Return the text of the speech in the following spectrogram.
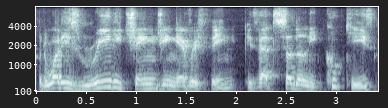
But what is really changing everything is that suddenly cookies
